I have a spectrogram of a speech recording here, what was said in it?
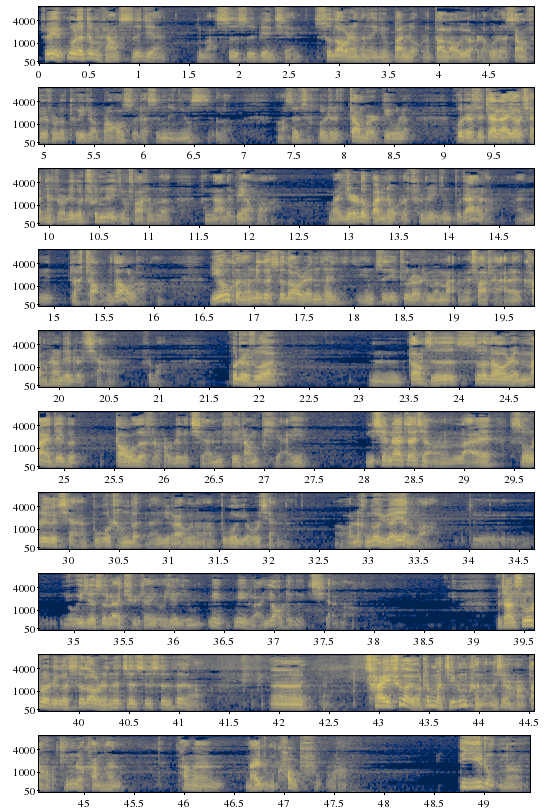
所以过了这么长时间，对吧？世事变迁，赊刀人可能已经搬走了，搬老远了，或者上岁数了，腿脚不好使了，甚至已经死了啊，甚至或者账本丢了。或者是再来要钱的时候，这个村子已经发生了很大的变化，是吧？人都搬走了，村子已经不在了啊，你找找不到了啊。也有可能这个赊刀人他人自己做点什么买卖发财了，看不上这点钱儿，是吧？或者说，嗯，当时赊刀人卖这个刀的时候，这个钱非常便宜，你现在再想来收这个钱还不够成本呢，一来回可能还不够油钱呢啊。反正很多原因吧，这个有一些是来取钱，有一些就没没来要这个钱啊。那咱说说这个赊刀人的真实身份啊，嗯，猜测有这么几种可能性哈，大伙听着看看，看看哪种靠谱哈。第一种呢，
